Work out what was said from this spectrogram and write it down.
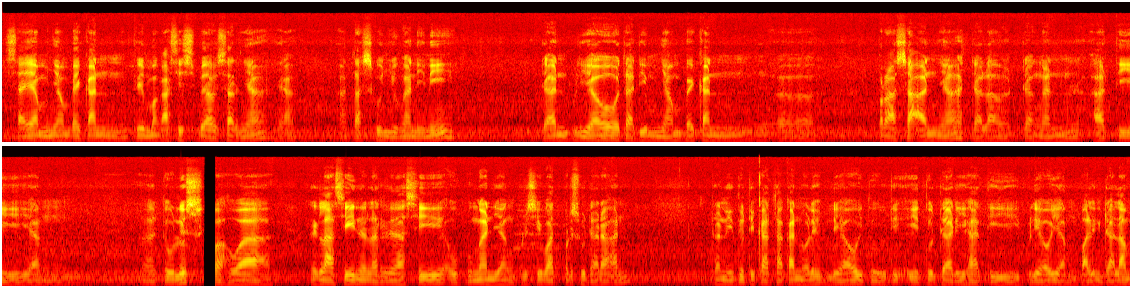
saya menyampaikan terima kasih sebesar-besarnya ya atas kunjungan ini. Dan beliau tadi menyampaikan uh, perasaannya dalam dengan hati yang uh, tulus bahwa relasi ini adalah relasi hubungan yang bersifat persaudaraan. Dan itu dikatakan oleh beliau itu itu dari hati beliau yang paling dalam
